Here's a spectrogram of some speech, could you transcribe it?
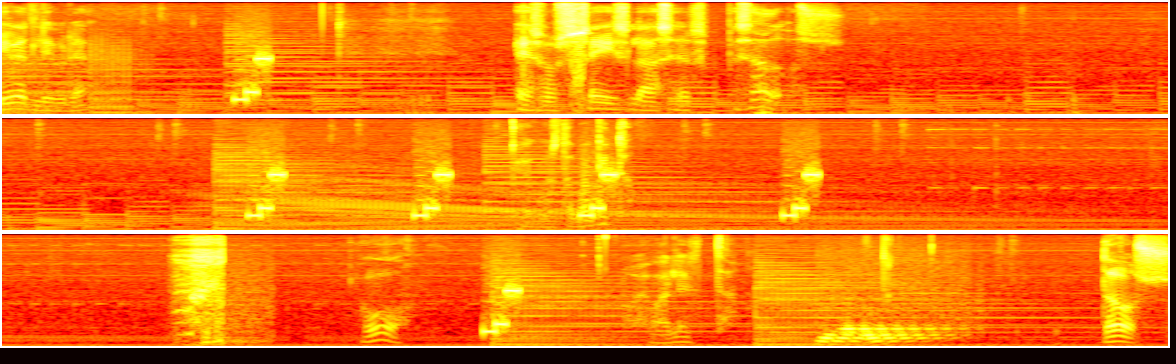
Tibet libre. Esos 6 láseres pesados. Que cuesta poquito. Oh, nueva alerta. Dos.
